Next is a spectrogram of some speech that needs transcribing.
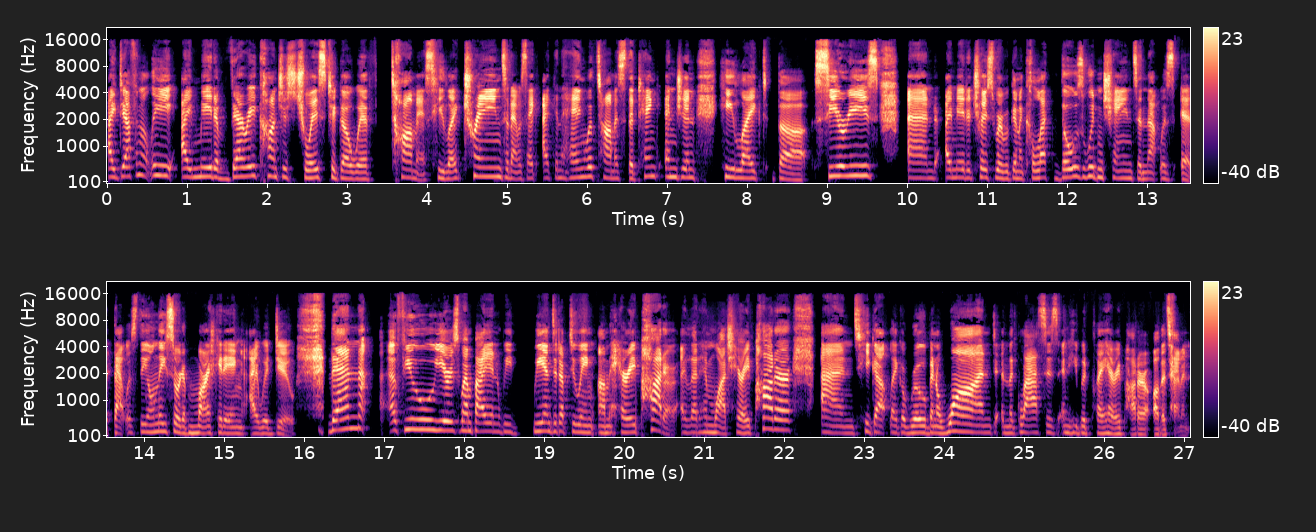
I definitely I made a very conscious choice to go with Thomas. He liked trains, and I was like, I can hang with Thomas. The tank engine, he liked the series. And I made a choice where we are going to collect those wooden chains, and that was it. That was the only sort of marketing I would do. Then a few years went by, and we we ended up doing um, Harry Potter. I let him watch Harry Potter, and he got like a robe and a wand and the glasses, and he would play Harry Potter all the time. And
